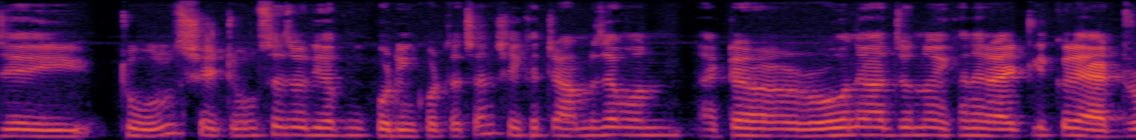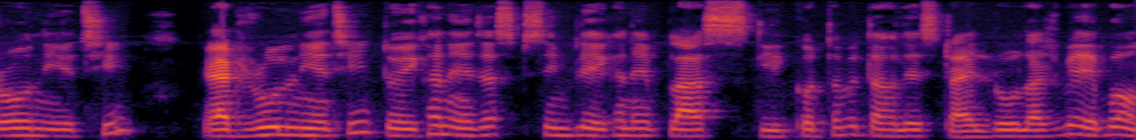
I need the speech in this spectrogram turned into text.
যে টুলস সেই টুলসে যদি আপনি কোডিং করতে চান, সেক্ষেত্রে আমরা যেমন একটা রো নেওয়ার জন্য এখানে রাইট ক্লিক করে অ্যাড রো নিয়েছি অ্যাড রুল নিয়েছি, তো এখানে জাস্ট সিম্পলি এখানে প্লাস ক্লিক করতে হবে, তাহলে স্টাইল রুল আসবে এবং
